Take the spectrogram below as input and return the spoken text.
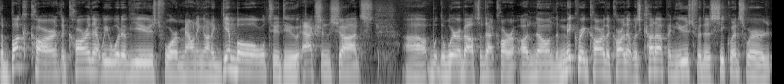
The Buck car, the car that we would have used for mounting on a gimbal to do action shots, uh, the whereabouts of that car are unknown. The McRig car, the car that was cut up and used for the sequence where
